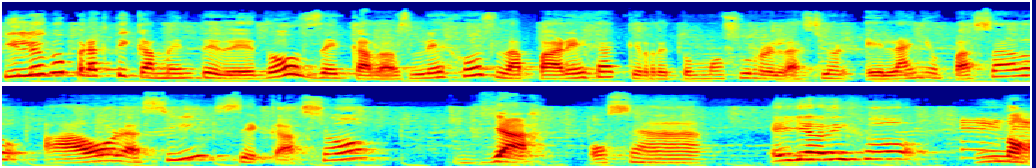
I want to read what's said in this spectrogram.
y luego prácticamente de dos décadas lejos, la pareja que retomó su relación el año pasado, ahora sí se casó ya. O sea, ella dijo, no,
